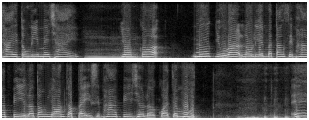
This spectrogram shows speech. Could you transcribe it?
ใช่ตรงนี้ไม่ใช่อืมโยมก็นึกอยู่ว่าเราเรียนมาตั้ง15ปี เราต้องย้อนกลับไปอีก15ปีเชียวเหรอกว่าจะหมด เอ๊ะ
